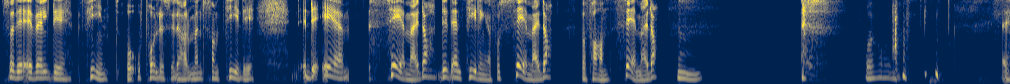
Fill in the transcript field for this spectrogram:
Så det er veldig fint å oppholde seg der, men samtidig Det er Se meg, da! Det er den feelingen. For se meg, da! For faen, se meg, da! Oi, oi. Jeg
